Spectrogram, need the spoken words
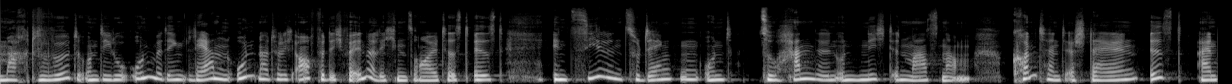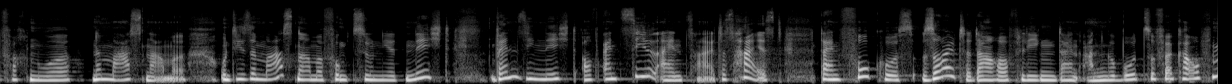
gemacht wird und die du unbedingt lernen und natürlich auch für dich verinnerlichen solltest, ist in Zielen zu denken und zu handeln und nicht in Maßnahmen. Content erstellen ist einfach nur eine Maßnahme. Und diese Maßnahme funktioniert nicht, wenn sie nicht auf ein Ziel einzahlt. Das heißt, dein Fokus sollte darauf liegen, dein Angebot zu verkaufen.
